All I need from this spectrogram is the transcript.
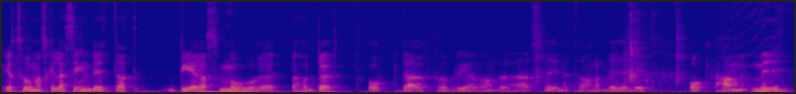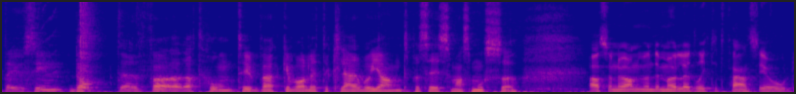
jag tror man ska läsa in lite att deras mor har dött och därför blev han det här svinet han har blivit. Och han nitar ju sin dotter för att hon typ verkar vara lite klärvoajant precis som hans morsa. Alltså nu använder Möller ett riktigt fancy ord.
